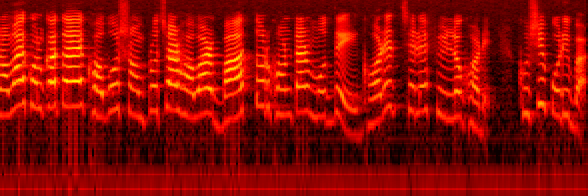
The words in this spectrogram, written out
সময় কলকাতায় খবর সম্প্রচার হওয়ার বাহাত্তর ঘণ্টার মধ্যেই ঘরের ছেলে ফিরল ঘরে। খুশি পরিবার।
